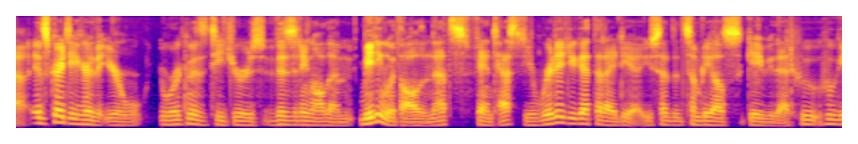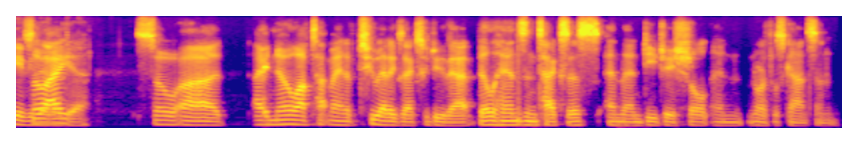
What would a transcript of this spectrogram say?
Yeah, it's great to hear that you're, you're working with the teachers, visiting all them, meeting with all of them. That's fantastic. Where did you get that idea? You said that somebody else gave you that. Who who gave you so that I, idea? So uh, I know off top of my head of two ed execs who do that. Bill Hens in Texas, and then DJ Schultz in North Wisconsin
